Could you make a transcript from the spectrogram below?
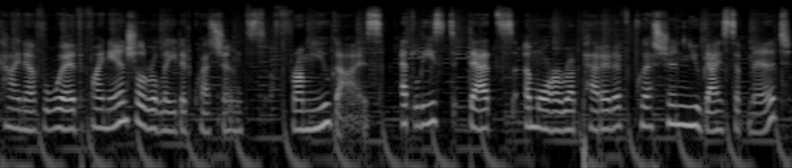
kind of with financial related questions from you guys. At least that's a more repetitive question you guys submit.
